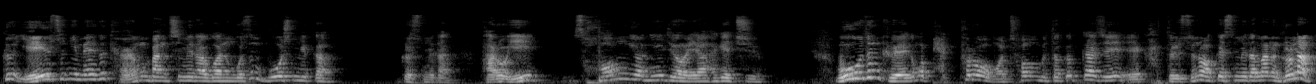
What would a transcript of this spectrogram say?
그 예수님의 그 경영 방침이라고 하는 것은 무엇입니까? 그렇습니다. 바로 이 성경이 되어야 하겠지요. 모든 교회가 뭐 100%뭐 처음부터 끝까지 같을 수는 없겠습니다만 그러나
